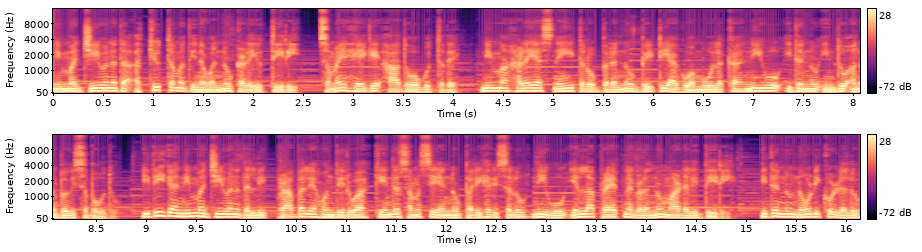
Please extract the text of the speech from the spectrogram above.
ನಿಮ್ಮ ಜೀವನದ ಅತ್ಯುತ್ತಮ ದಿನವನ್ನು ಕಳೆಯುತ್ತೀರಿ. ಸಮಯ ಹೇಗೆ ಹಾದು ಹೋಗುತ್ತದೆ ನಿಮ್ಮ ಹಳೆಯ ಸ್ನೇಹಿತರೊಬ್ಬರನ್ನು ಭೇಟಿಯಾಗುವ ಮೂಲಕ ನೀವು ಇದನ್ನು ಇಂದು ಅನುಭವಿಸಬಹುದು. ಇದೀಗ ನಿಮ್ಮ ಜೀವನದಲ್ಲಿ ಪ್ರಾಬಲ್ಯ ಹೊಂದಿರುವ ಕೇಂದ್ರ ಸಮಸ್ಯೆಯನ್ನು ಪರಿಹರಿಸಲು ನೀವು ಎಲ್ಲ ಪ್ರಯತ್ನಗಳನ್ನು ಮಾಡಲಿದ್ದೀರಿ. ಇದನ್ನು ನೋಡಿಕೊಳ್ಳಲು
